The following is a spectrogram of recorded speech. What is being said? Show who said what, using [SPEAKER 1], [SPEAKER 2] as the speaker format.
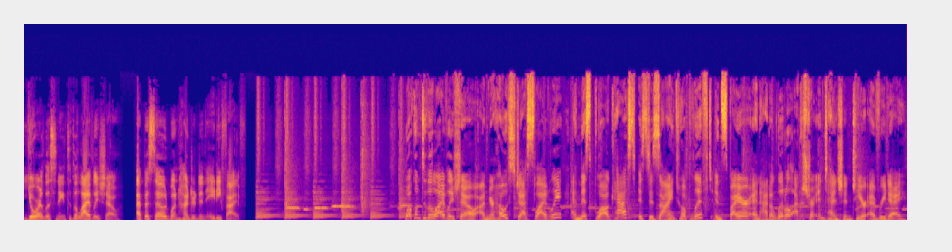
[SPEAKER 1] You're listening to The Lively Show, episode 185. Welcome to The Lively Show. I'm your host, Jess Lively, and this blogcast is designed to uplift, inspire, and add a little extra intention to your everyday.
